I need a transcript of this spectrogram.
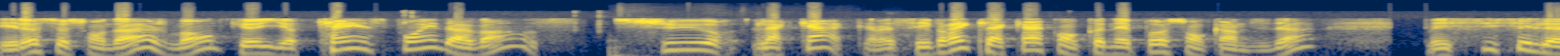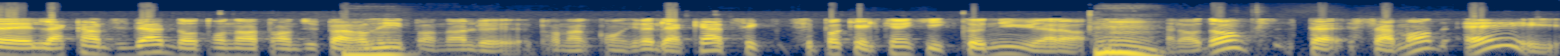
Et là, ce sondage montre qu'il y a 15 points d'avance sur la CAQ. C'est vrai que la CAQ, on ne connaît pas son candidat, mais si c'est la candidate dont on a entendu parler pendant le pendant le congrès de la CAQ, c'est c'est pas quelqu'un qui est connu. Alors, Hmm. alors donc, ça, ça montre, hey,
